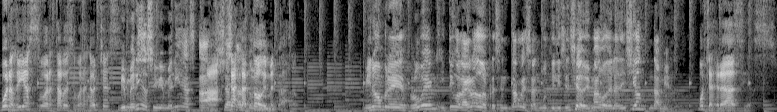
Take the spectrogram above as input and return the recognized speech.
Buenos días, buenas tardes y buenas noches. Bienvenidos y bienvenidas a Ah, ya, está, todo inventado. Mi nombre es Rubén y tengo el agrado de presentarles al multilicenciado y mago de la edición, Damián. Muchas gracias.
